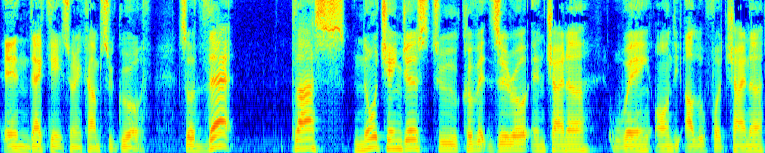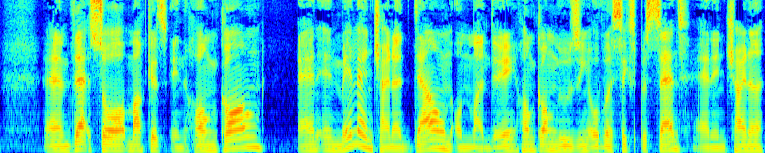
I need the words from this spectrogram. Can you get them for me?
in decades when it comes to growth. So that plus no changes to COVID zero in China, weighing on the outlook for China. And that saw markets in Hong Kong and in mainland China down on Monday. Hong Kong losing over 6%, and in China,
